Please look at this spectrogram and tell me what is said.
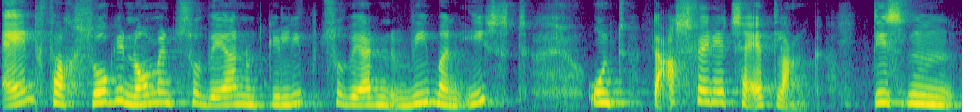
einfach so genommen zu werden und geliebt zu werden, wie man ist und das für eine Zeit lang. Diesen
